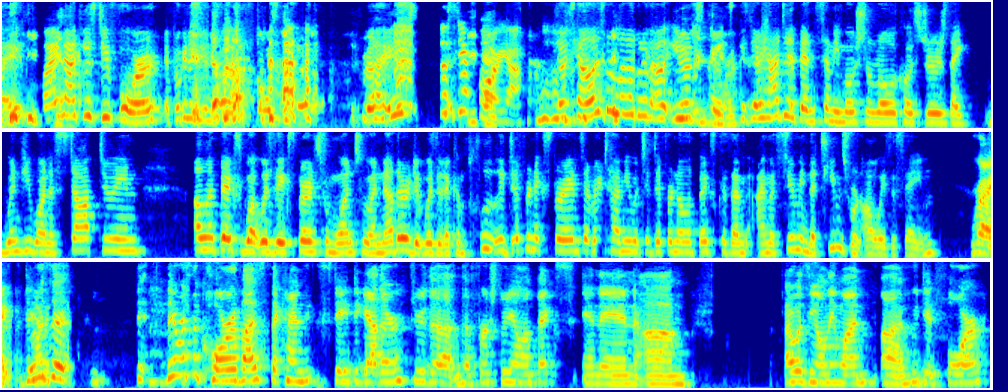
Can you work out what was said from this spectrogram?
right why yeah. not just do four if we're gonna do one right just do four, yeah. so tell us a little bit about your experience because there had to have been some emotional roller coasters. Like, when do you want to stop doing Olympics? What was the experience from one to another? Did, was it a completely different experience every time you went to different Olympics? Because I'm I'm assuming the teams weren't always the same. Right. There was a there was a core of us that kind of stayed together through the the first three Olympics, and then um, I was the only one uh, who did 4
